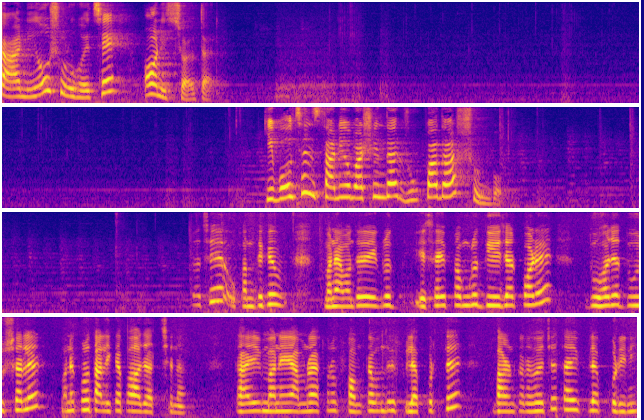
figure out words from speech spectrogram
তা নিয়েও শুরু হয়েছে অনিশ্চয়তার। কি বলছেন স্থানীয় বাসিন্দা রূপা দাস শুনব। আছে, ওখান থেকে মানে আমাদের এগুলো এসআই ফর্মগুলো দিয়ে যাওয়ার পরে দু হাজার দুই সালের মানে কোনো তালিকা পাওয়া যাচ্ছে না। তাই মানে আমরা এখনও ফর্মটা আমাদের ফিল করতে বারণ করা হয়েছে তাই ফিল আপ করিনি।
